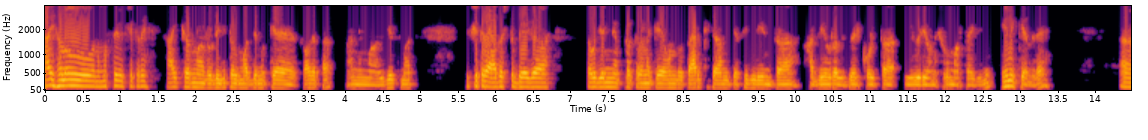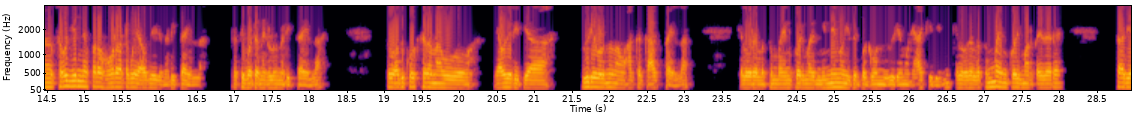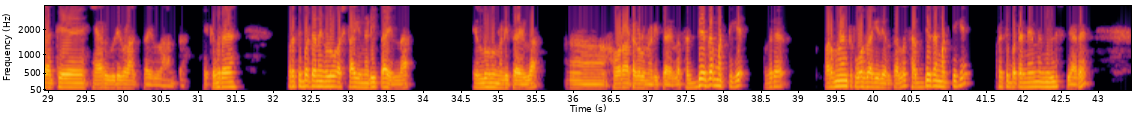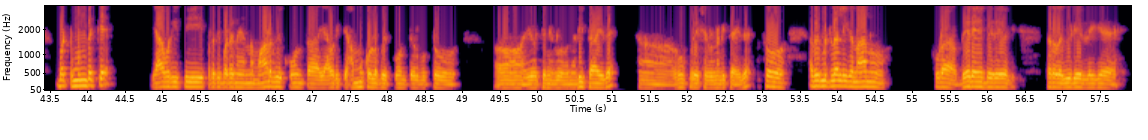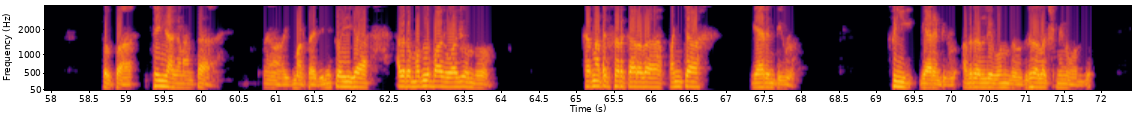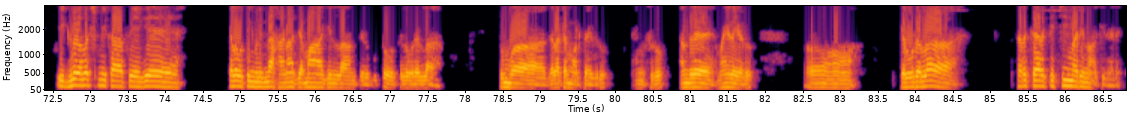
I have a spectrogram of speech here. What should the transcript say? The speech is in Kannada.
ಹಾಯ್ ಹಲೋ ನಮಸ್ತೆ ವೀಕ್ಷಕರೇ. ಹಾಯ್ ಕರ್ನಾಡು ಡಿಜಿಟಲ್ ಮಾಧ್ಯಮಕ್ಕೆ ಸ್ವಾಗತ. ನಾನು ನಿಮ್ಮ ವಿಜಯ್ ಕುಮಾರ್. ವೀಕ್ಷಕರೇ, ಆದಷ್ಟು ಬೇಗ ಸೌಜನ್ಯ ಪ್ರಕರಣಕ್ಕೆ ಒಂದು ತಾರ್ಕಿಕ ಅಂತ್ಯ ಸಿಗಲಿ ಅಂತ ಆ ದೇವರಲ್ಲಿ ಬೇಡ್ಕೊಳ್ತಾ ಈ ವಿಡಿಯೋನ ಶುರು ಮಾಡ್ತಾ ಇದ್ದೀನಿ. ಏನಕ್ಕೆ ಅಂದ್ರೆ ಸೌಜನ್ಯ ಪರ ಹೋರಾಟಗಳು ಯಾವುದೇ ಈಗ ನಡೀತಾ ಇಲ್ಲ. ಪ್ರತಿಭಟನೆಗಳು ನಡೀತಾ ಇಲ್ಲ. ಸೊ ಅದಕ್ಕೋಸ್ಕರ ನಾವು ಯಾವುದೇ ರೀತಿಯ ವಿಡಿಯೋಗಳನ್ನು ನಾವು ಹಾಕಕ್ ಆಗ್ತಾ ಇಲ್ಲ. ಕೆಲವರೆಲ್ಲ ತುಂಬಾ ಎನ್ಕ್ವೈರಿ ಮಾಡಿ, ನಿನ್ನೆನೂ ಇದ್ರ ಬಗ್ಗೆ ಒಂದು ವಿಡಿಯೋ ಮಾಡಿ ಹಾಕಿದ್ದೀನಿ. ಕೆಲವರೆಲ್ಲ ತುಂಬಾ ಎನ್ಕ್ವೈರಿ ಮಾಡ್ತಾ ಇದ್ದಾರೆ. ಸರ್, ಯಾಕೆ ಯಾರು ವಿಡಿಯೋಗಳು ಆಗ್ತಾ ಇಲ್ಲ ಅಂತ? ಯಾಕಂದ್ರೆ ಪ್ರತಿಭಟನೆಗಳು ಅಷ್ಟಾಗಿ ನಡೀತಾ ಇಲ್ಲ. ಎಲ್ಲೂ ನಡೀತಾ ಇಲ್ಲ. ಹೋರಾಟಗಳು ನಡೀತಾ ಇಲ್ಲ. ಸದ್ಯದ ಮಟ್ಟಿಗೆ, ಅಂದ್ರೆ ಪರ್ಮನೆಂಟ್ ಕ್ಲೋಸ್ ಆಗಿದೆ ಅಂತಲ್ಲ, ಸದ್ಯದ ಮಟ್ಟಿಗೆ ಪ್ರತಿಭಟನೆಯನ್ನು ನಿಲ್ಲಿಸಿದ್ದಾರೆ. ಬಟ್ ಮುಂದಕ್ಕೆ ಯಾವ ರೀತಿ ಪ್ರತಿಭಟನೆಯನ್ನು ಮಾಡಬೇಕು ಅಂತ, ಯಾವ ರೀತಿ ಹಮ್ಮಿಕೊಳ್ಳಬೇಕು ಅಂತ ಹೇಳ್ಬಿಟ್ಟು ಯೋಚನೆಗಳು ನಡೀತಾ ಇದೆ. ರೂಪುರೇಷೆಗಳು ನಡೀತಾ ಇದೆ. ಸೊ ಅದ್ರ ಮಿಟ್ಲಲ್ಲಿ ಈಗ ನಾನು ಕೂಡ ಬೇರೆ ಬೇರೆ ಥರದ ವಿಡಿಯೋಗಳಿಗೆ ಸ್ವಲ್ಪ ಚೇಂಜ್ ಆಗೋಣ ಅಂತ ಇದು ಮಾಡ್ತಾ ಇದ್ದೀನಿ. ಸೊ ಈಗ ಅದರ ಮೊದಲ ಭಾಗವಾಗಿ ಒಂದು ಕರ್ನಾಟಕ ಸರ್ಕಾರದ ಪಂಚ ಗ್ಯಾರಂಟಿಗಳು ಫ್ರೀ ಗ್ಯಾರಂಟಿಗಳು. ಅದರಲ್ಲಿ ಒಂದು ಗೃಹಲಕ್ಷ್ಮಿನೂ ಒಂದು. ಈ ಗೃಹಲಕ್ಷ್ಮಿ ಖಾತೆಗೆ ಕೆಲವು ತಿಂಗಳಿಂದ ಹಣ ಜಮಾ ಆಗಿಲ್ಲ ಅಂತ ಹೇಳ್ಬಿಟ್ಟು ಕೆಲವರೆಲ್ಲ ತುಂಬ ಗಲಾಟೆ ಮಾಡ್ತಾ ಇದ್ರು ಹೆಂಗಸರು, ಅಂದ್ರೆ ಮಹಿಳೆಯರು. ಕೆಲವರೆಲ್ಲ ಸರ್ಕಾರಕ್ಕೆ ಚೀಮಾರಿನೂ ಹಾಕಿದ್ದಾರೆ.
